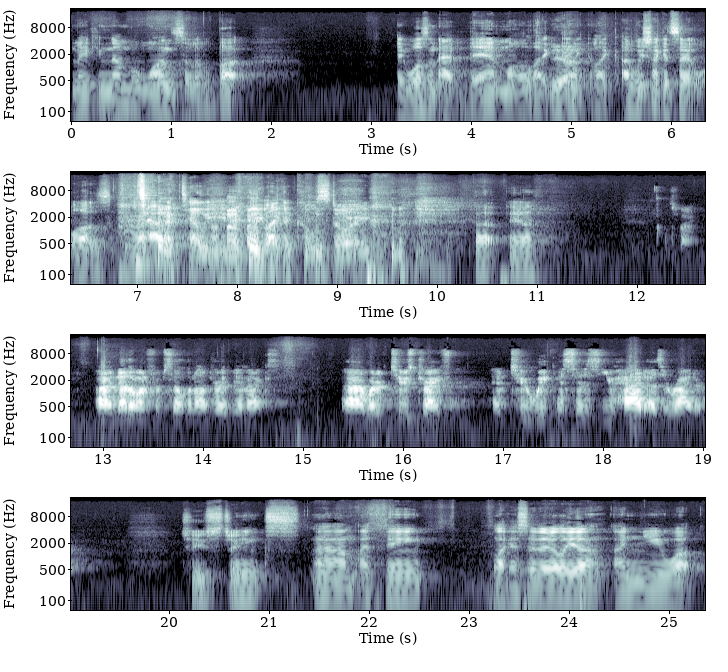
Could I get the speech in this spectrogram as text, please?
making number one sort of, but. It wasn't at them or like Yeah. any, like I wish I could say it was 'cause, like, I would tell you it'd be like a cool story, but yeah. That's fine. All right, another one from Sylvan Andre BMX. Uh, what are two strengths and two weaknesses you had as a rider? Two strengths. Um, I think, like I said earlier, I knew what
